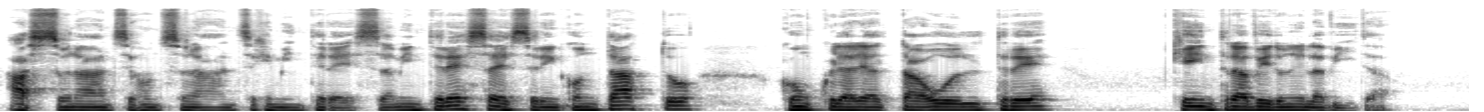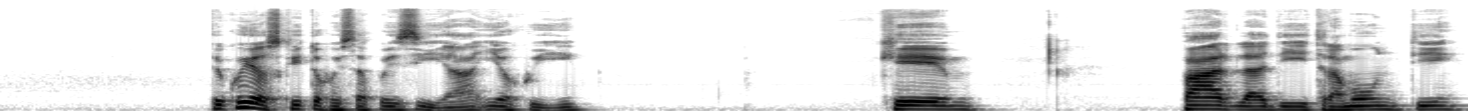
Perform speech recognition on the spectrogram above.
assonanze, consonanze che mi interessa. Mi interessa essere in contatto con quella realtà oltre che intravedo nella vita. Per cui ho scritto questa poesia, io qui, che parla di tramonti,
